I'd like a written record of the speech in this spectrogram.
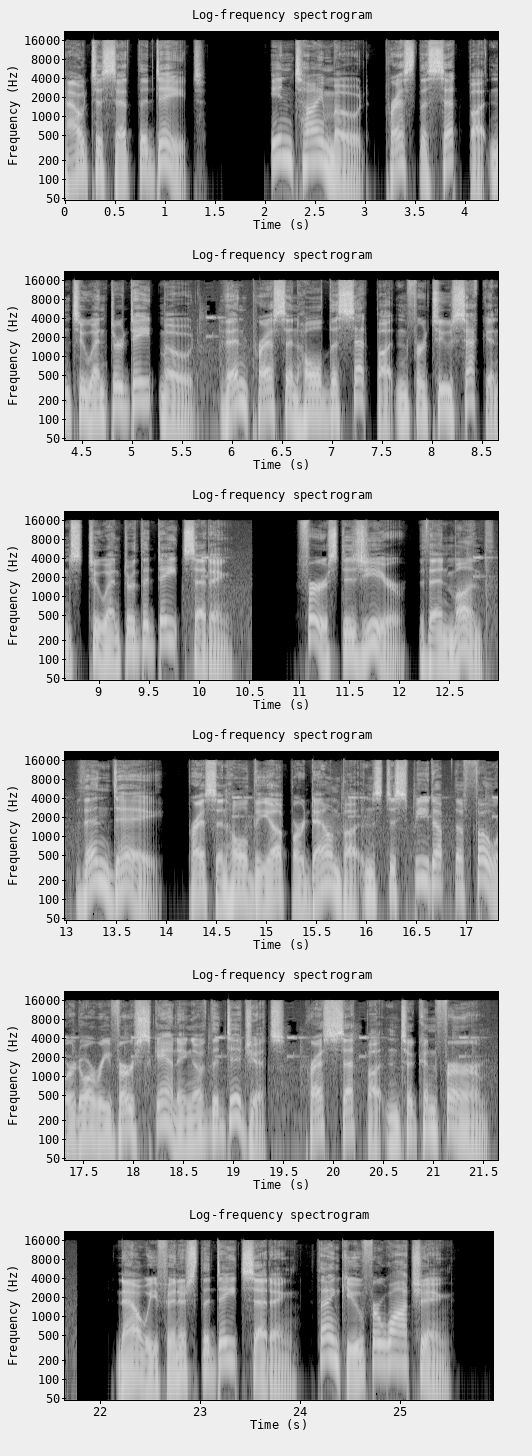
How to set the date. In time mode, press the Set button to enter date mode. Then press and hold the Set button for 2 seconds to enter the date setting. First is year, then month, then day. Press and hold the up or down buttons to speed up the forward or reverse scanning of the digits. Press Set button to confirm. Now we finish the date setting. Thank you for watching.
